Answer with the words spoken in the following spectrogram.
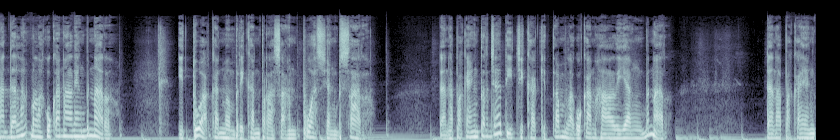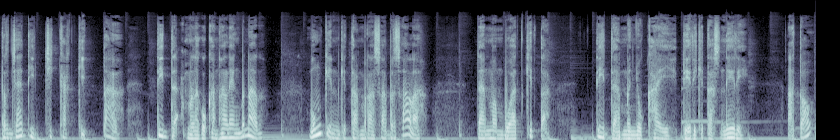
adalah melakukan hal yang benar. Itu akan memberikan perasaan puas yang besar. Dan apakah yang terjadi jika kita melakukan hal yang benar? Dan apakah yang terjadi jika kita tidak melakukan hal yang benar? Mungkin kita merasa bersalah dan membuat kita tidak menyukai diri kita sendiri, atau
